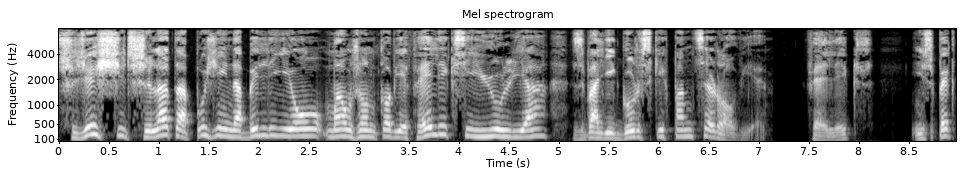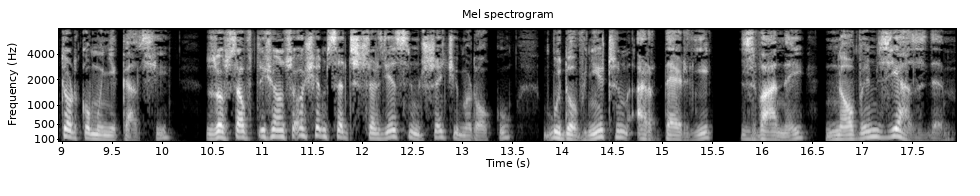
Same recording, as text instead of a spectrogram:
33 lata później nabyli ją małżonkowie Felix i Julia z Waligórskich Pancerowie. Felix, inspektor komunikacji, został w 1843 roku budowniczym arterii zwanej Nowym Zjazdem,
